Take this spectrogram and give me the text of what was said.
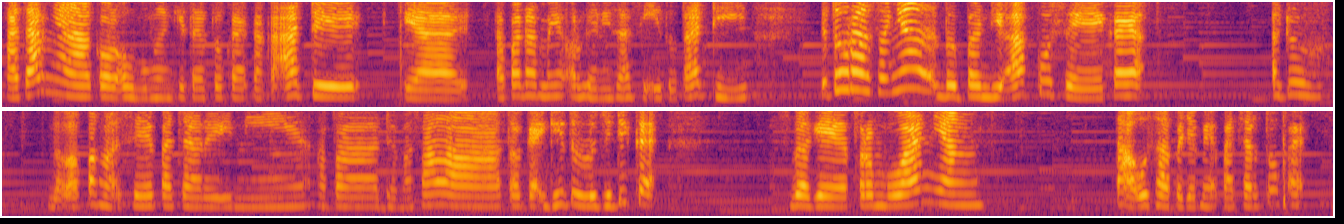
pacarnya kalau hubungan kita itu kayak kakak adik ya apa namanya organisasi itu tadi itu rasanya beban di aku sih. Kayak aduh nggak apa nggak sih pacar ini apa ada masalah? Atau kayak gitu loh. Jadi kayak sebagai perempuan yang tahu sahabatnya punya pacar tuh kayak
